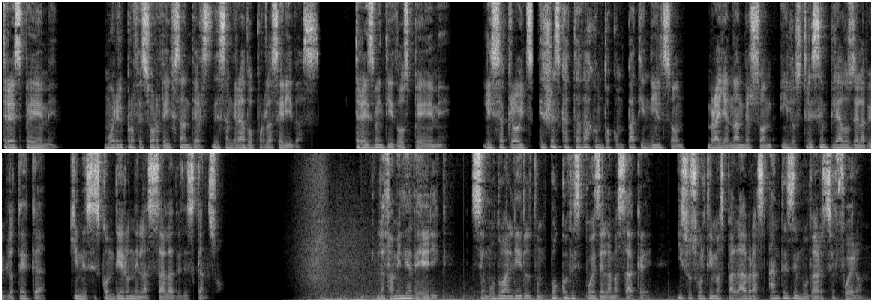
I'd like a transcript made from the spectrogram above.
3 pm. Muere el profesor Dave Sanders desangrado por las heridas. 3.22 pm. Lisa Kreutz es rescatada junto con Patty Nilsson, Brian Anderson y los tres empleados de la biblioteca, quienes se escondieron en la sala de descanso. La familia de Eric se mudó a Littleton poco después de la masacre y sus últimas palabras antes de mudarse fueron,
